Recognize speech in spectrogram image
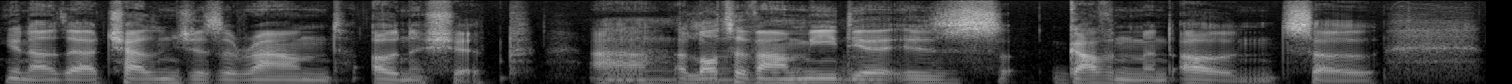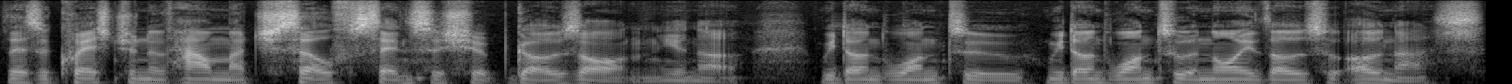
You know, there are challenges around ownership. Uh, a lot of our media is government owned, so there's a question of how much self censorship goes on. You know, we don't want to we don't want to annoy those who own us.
